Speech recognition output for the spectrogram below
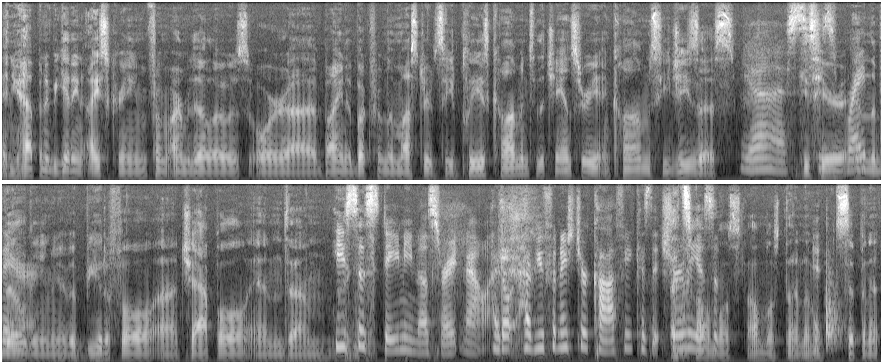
and you happen to be getting ice cream from Armadillos or uh, buying a book from the Mustard Seed, please come into the Chancery and come see Jesus. Yes, he's, he's here right in the there. building. We have a beautiful uh, chapel, and um, he's sustaining us right now. I don't. Have you finished your coffee? Because it surely isn't. almost almost done. I'm it, sipping it.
